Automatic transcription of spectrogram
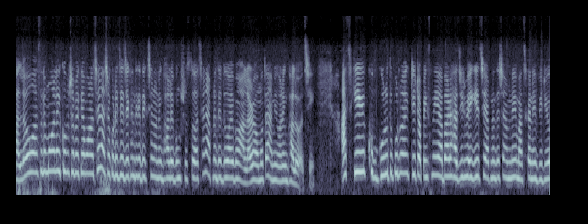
হ্যালো, আসসালামু আলাইকুম। সবাই কেমন আছেন? আশা করি যে যেখান থেকে দেখছেন অনেক ভালো এবং সুস্থ আছেন। আপনাদের দোয়া এবং আল্লাহর রহমতে আমি অনেক ভালো আছি। আজকে খুব গুরুত্বপূর্ণ একটি টপিকস নিয়ে আবার হাজির হয়ে গিয়েছি আপনাদের সামনে। মাঝখানে ভিডিও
